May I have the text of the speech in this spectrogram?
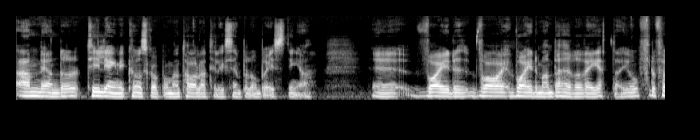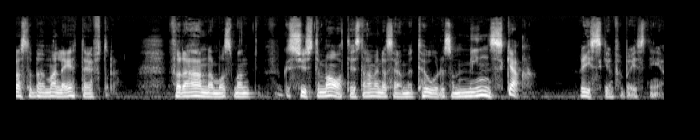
använder tillgänglig kunskap om man talar till exempel om bristningar. Eh, vad, är det, vad, vad är det man behöver veta? Jo, för det första behöver man leta efter det. För det andra måste man systematiskt använda sig av metoder som minskar risken för bristningar.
